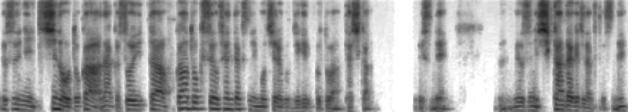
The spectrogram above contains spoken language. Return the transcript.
要するに知能とか、なんかそういった他の特性を選択肢に用いることができることは確かですね。要するに疾患だけじゃなくてですね。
